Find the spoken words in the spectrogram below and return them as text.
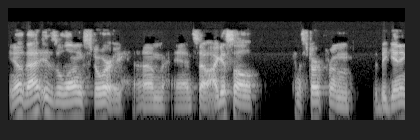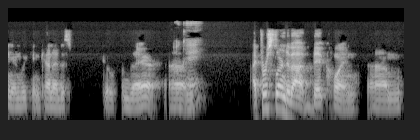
You know, that is a long story. Um, and so I guess I'll kind of start from the beginning and we can kind of just go from there. Um, okay. I first learned about Bitcoin, um,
